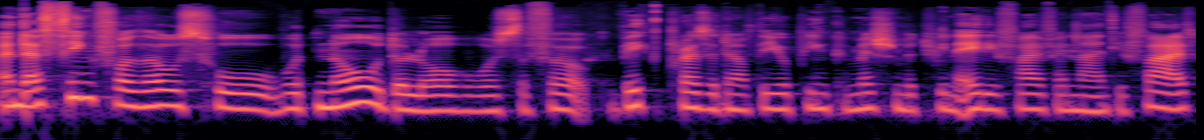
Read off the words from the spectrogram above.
And I think for those who would know Delors, who was the big president of the European Commission between 85 and 95,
